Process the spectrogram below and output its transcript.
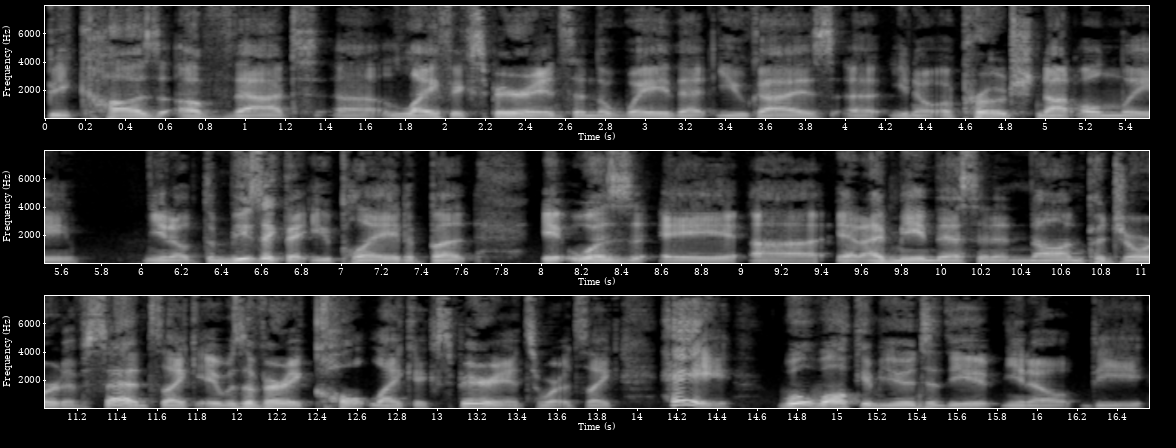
because of that uh, life experience and the way that you guys, uh, you know, approach not only you know the music that you played but it was a uh, and i mean this in a non-pejorative sense like it was a very cult-like experience where it's like hey we'll welcome you into the you know the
